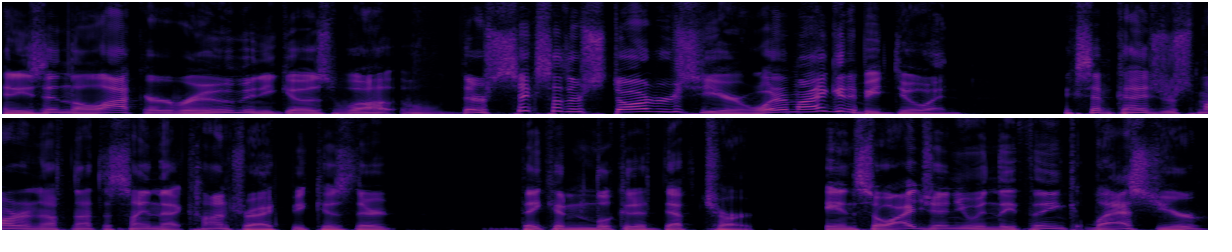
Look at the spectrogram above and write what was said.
and he's in the locker room and he goes, Well, there's six other starters here. What am I going to be doing? Except guys are smart enough not to sign that contract because they're they can look at a depth chart and so I genuinely think last year,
